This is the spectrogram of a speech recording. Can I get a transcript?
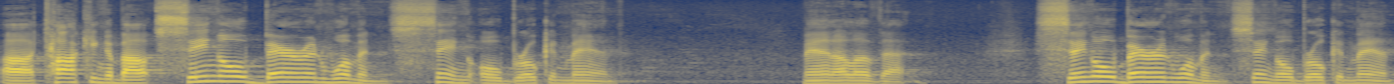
uh, talking about sing, O barren woman, sing, O broken man. Man, I love that. Sing, O barren woman, sing, O broken man.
